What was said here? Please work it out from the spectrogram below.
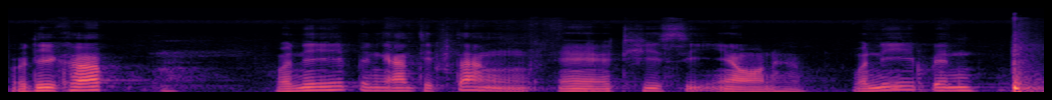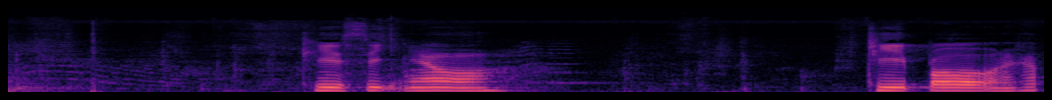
สวัสดีครับ วันนี้เป็นงานติดตั้ง TCL นะครับ วันนี้เป็น TCL T Pro นะครับ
